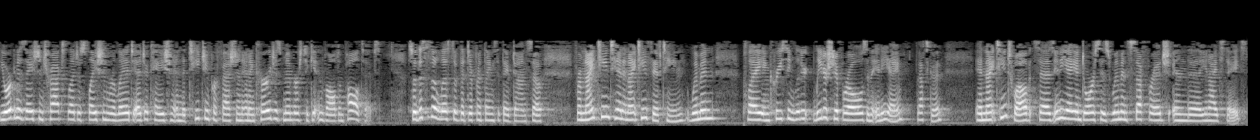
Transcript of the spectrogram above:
The organization tracks legislation related to education and the teaching profession and encourages members to get involved in politics. So this is a list of the different things that they've done. So from 1910 to 1915, women play increasing leadership roles in the NEA. That's good. In 1912, it says NEA endorses women's suffrage in the United States.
